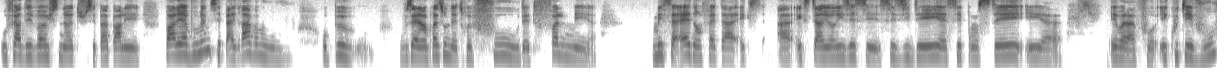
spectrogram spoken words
ou faire des voice notes. Je sais pas, parler, parler à vous-même, c'est pas grave. Hein. on peut, vous avez l'impression d'être fou ou d'être folle, mais mais ça aide en fait à, extérioriser ses, idées, ses pensées et euh, et voilà, faut écoutez-vous,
